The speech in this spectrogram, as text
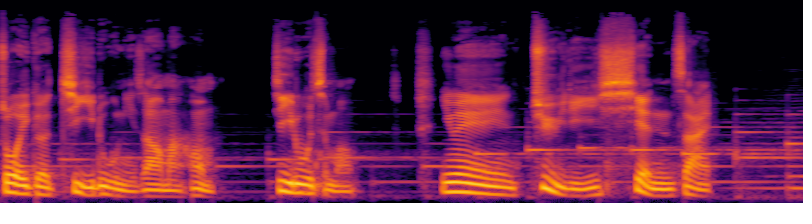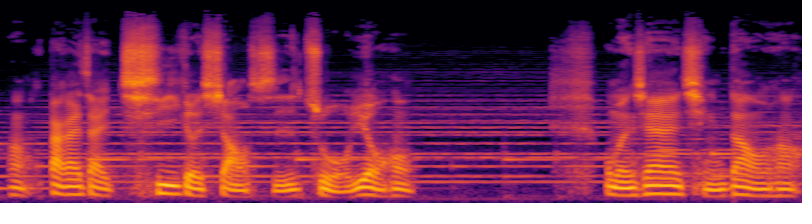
做一个记录，你知道吗？哈，记录什么？因为距离现在啊大概在七个小时左右哈。我们现在请到哈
